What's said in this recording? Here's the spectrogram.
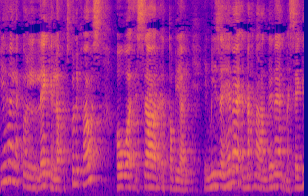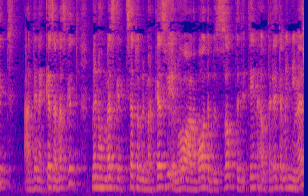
فيها لكن لكن لو هتسكني في هاوس هو السعر الطبيعي. الميزة هنا إن إحنا عندنا مساجد عندنا كذا مسجد منهم مسجد ساتون المركزي اللي هو على بعد بالظبط دقيقتين أو ثلاثة مني آه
